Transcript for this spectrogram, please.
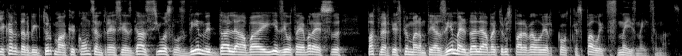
Ja kara-darbība turpmāk koncentrēsies Gāzes joslas dienvidu daļā, vai iedzīvotāji varēs patvērties, piemēram, tajā ziemeļdaļā, vai tur vispār vēl ir kaut kas palicis neiznīcināts?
